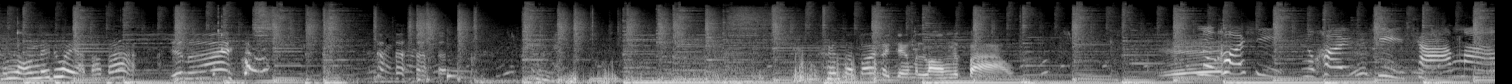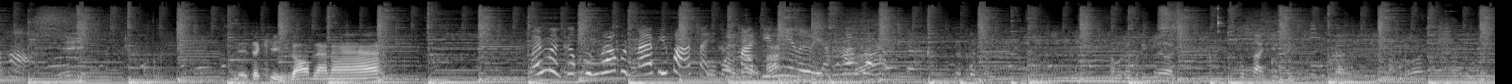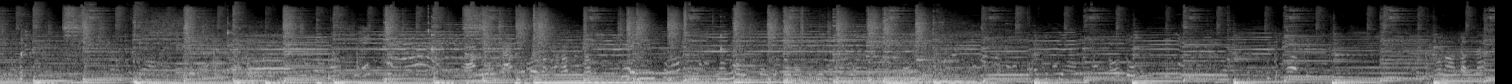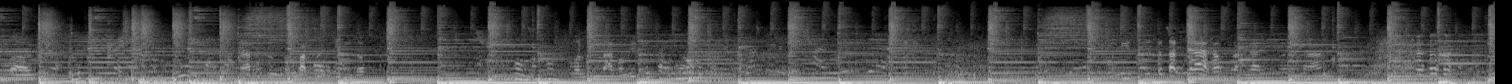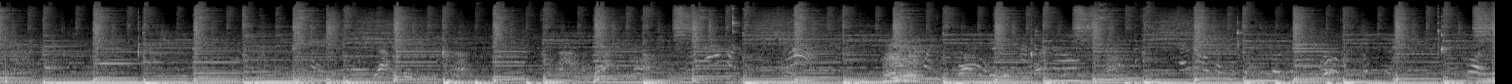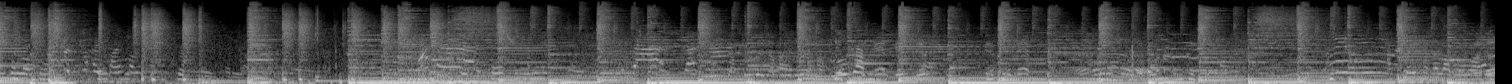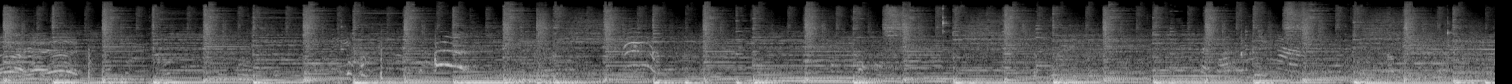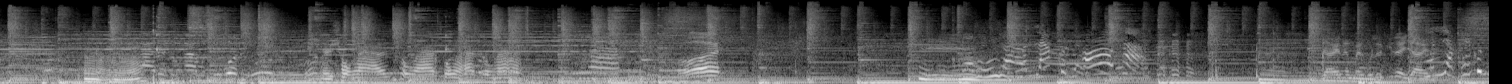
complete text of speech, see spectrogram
มันร้องได้ด้วยอะตาต้าเดินมาเลยตาต้าเคยเจอมันร้องหรือเปล่า ดี๋ยวจะขี่อีกรอบแล้วนะ ไม่เหมือนกับคุณพ่อคุณแม่พี่ฟ้าใส่เคยมาที่นี่เลยอะค่ะ ทำอะไรบริเลิศผมตายชื่อสิ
